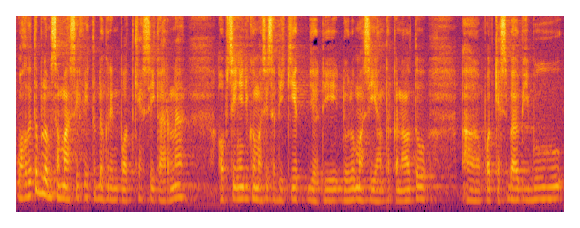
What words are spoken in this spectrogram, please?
waktu itu belum semasif itu dengerin podcast sih karena opsinya juga masih sedikit. Jadi dulu masih yang terkenal tuh uh, podcast babi bu,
